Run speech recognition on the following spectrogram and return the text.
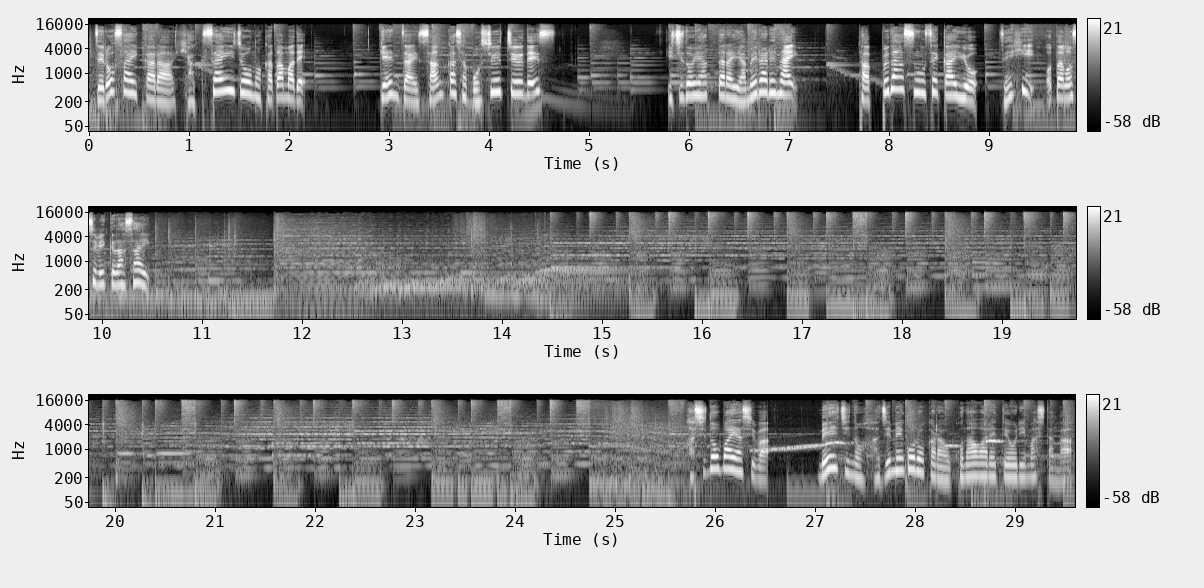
？0歳から100歳以上の方まで現在参加者募集中です。一度やったらやめられない。タップダンスの世界をぜひお楽しみください。橋戸林は明治の初め頃から行われておりましたが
